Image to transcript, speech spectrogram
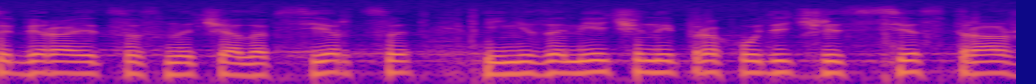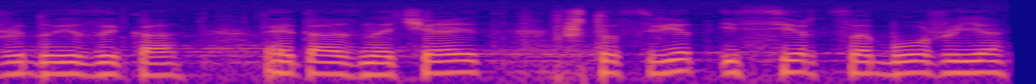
собирается сначала в сердце и незамеченный проходит через все стражи до языка – это означает, что свет из сердца Божия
